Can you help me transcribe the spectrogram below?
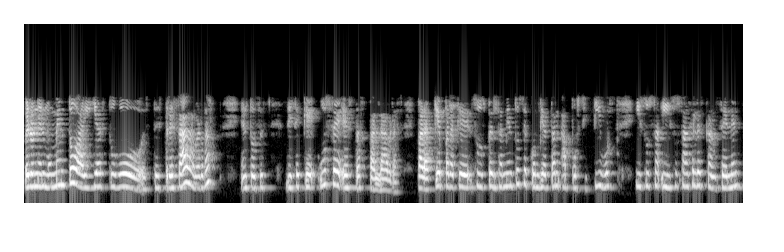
pero en el momento ahí ya estuvo este, estresada, ¿verdad? Entonces, dice que use estas palabras. ¿Para qué? Para que sus pensamientos se conviertan a positivos y sus, y sus ángeles cancelen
